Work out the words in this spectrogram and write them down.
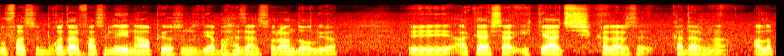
Bu fasulye bu kadar fasulyeyi ne yapıyorsunuz diye bazen soran da oluyor. Ee, arkadaşlar ihtiyaç kadar kadarını alıp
